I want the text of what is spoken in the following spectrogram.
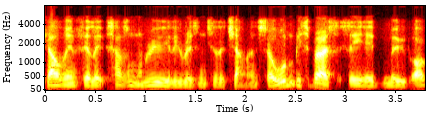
Kalvin Phillips hasn't really risen to the challenge, so I wouldn't be surprised to see him move on.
